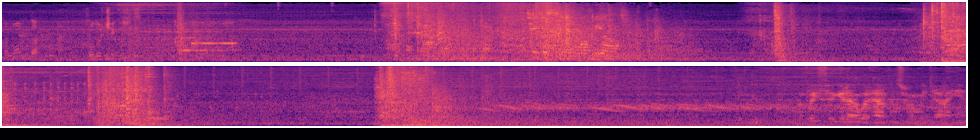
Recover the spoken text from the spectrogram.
Tamam da heh, kolu çekeceğiz. Take a seat and we'll be off. Have we figured out what happens when we die yet?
